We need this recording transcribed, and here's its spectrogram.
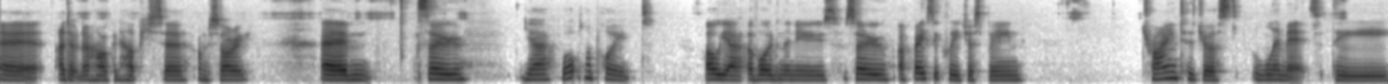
Uh, I don't know how I can help you, sir. I'm sorry. Um, so, yeah, what was my point? Oh, yeah, avoiding the news. So, I've basically just been trying to just limit the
